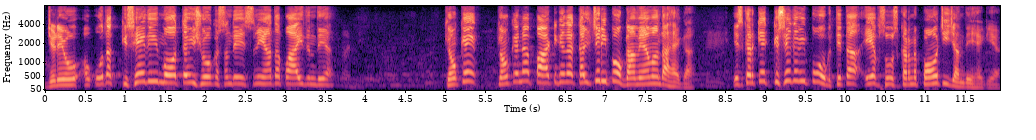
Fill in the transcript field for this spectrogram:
ਜਿਹੜੇ ਉਹ ਉਹ ਤਾਂ ਕਿਸੇ ਦੀ ਮੌਤ ਤੇ ਵੀ ਸ਼ੋਕ ਸੰਦੇਸ਼ ਸੁਨੇਹਾ ਤਾਂ ਪਾ ਹੀ ਦਿੰਦੇ ਆ। ਕਿਉਂਕਿ ਕਿਉਂਕਿ ਨਾ ਪਾਰਟੀਆਂ ਦਾ ਕਲਚਰ ਹੀ ਭੋਗਾਂ ਵਿਆਹਾਂ ਦਾ ਹੈਗਾ। ਇਸ ਕਰਕੇ ਕਿਸੇ ਦੇ ਵੀ ਭੋਗ ਤੇ ਤਾਂ ਇਹ ਅਫਸੋਸ ਕਰਨ ਪਹੁੰਚ ਹੀ ਜਾਂਦੇ ਹੈਗੇ ਆ।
